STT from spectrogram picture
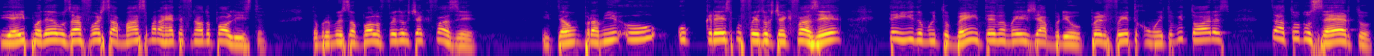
e aí poder usar força máxima na reta final do Paulista. Então, para mim, o São Paulo fez o que tinha que fazer. Então, para mim, o, o Crespo fez o que tinha que fazer tem ido muito bem, teve um mês de abril perfeito com oito vitórias, tá tudo certo.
